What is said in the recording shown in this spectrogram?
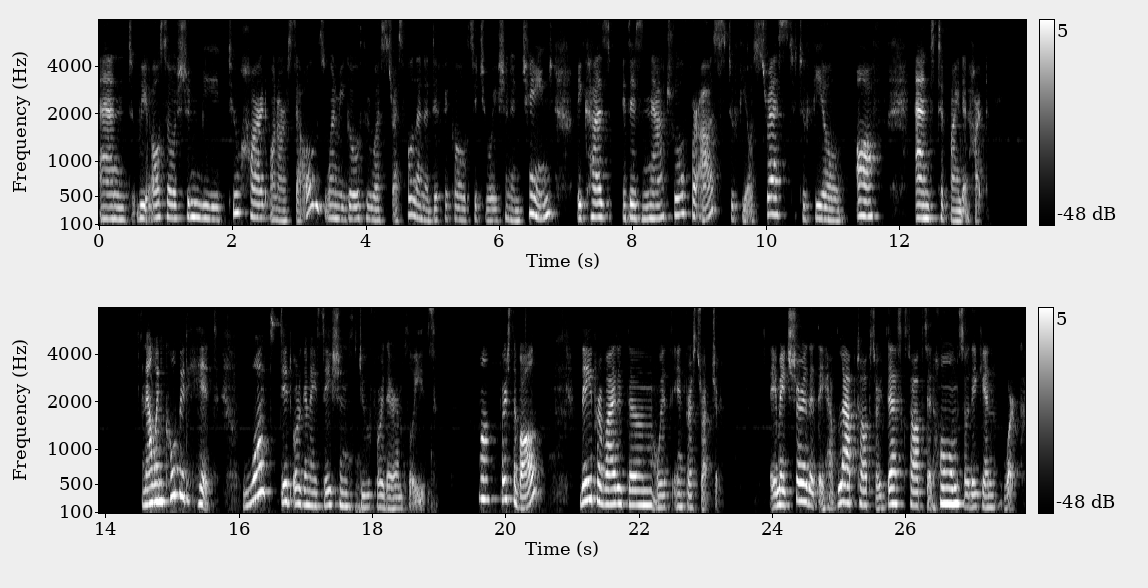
And we also shouldn't be too hard on ourselves when we go through a stressful and a difficult situation and change because it is natural for us to feel stressed, to feel off, and to find it hard. Now, when COVID hit, what did organizations do for their employees? Well, first of all, they provided them with infrastructure. They made sure that they have laptops or desktops at home so they can work.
